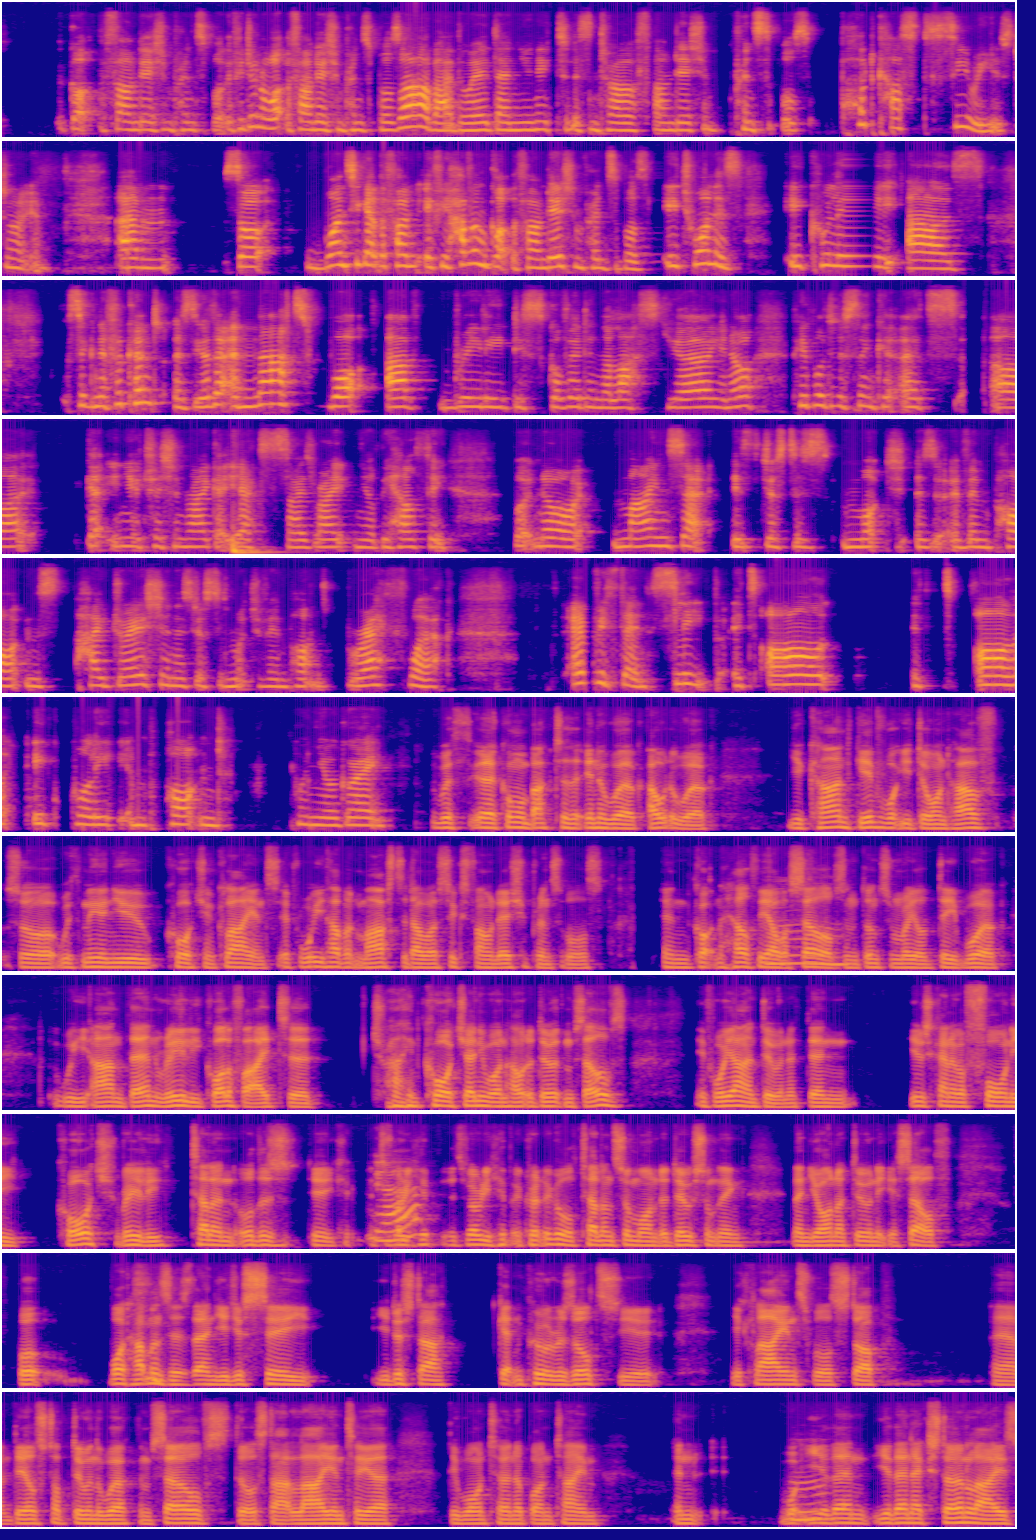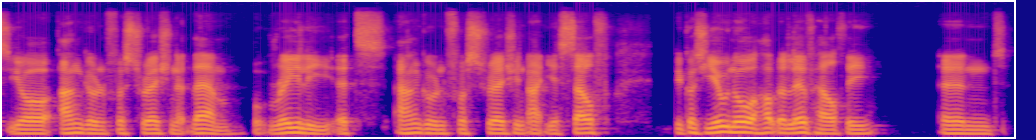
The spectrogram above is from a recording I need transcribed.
got the foundation principle, if you don't know what the foundation principles are, by the way, then you need to listen to our foundation principles podcast series, don't you? Um, so once you get the fund, if you haven't got the foundation principles, each one is equally as significant as the other. And that's what i've really discovered in the last year. You know people just think it's uh get your nutrition right get your exercise right and you'll be healthy but no mindset is just as much as of importance hydration is just as much of importance breath work everything sleep it's all it's all equally important when you agree with uh, coming back to the inner work outer work you can't give what you don't have. So with me and you coaching clients, if we haven't mastered our six foundation principles and gotten healthy ourselves mm. and done some real deep work, we aren't then really qualified to try and coach anyone how to do it themselves. If we aren't doing it, then you're just kind of a phony coach, really, telling others it's yeah. very it's very hypocritical telling someone to do something, then you're not doing it yourself. But what happens is then you just see you just start getting poor results. You your clients will stop um, they'll stop doing the work themselves they'll start lying to you they won't turn up on time and what mm. you then you then externalize your anger and frustration at them but really it's anger and frustration at yourself because you know how to live healthy and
